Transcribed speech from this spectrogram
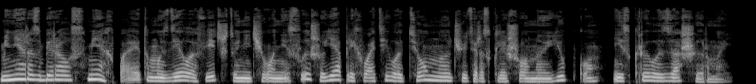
Меня разбирал смех, поэтому, сделав вид, что ничего не слышу, я прихватила темную, чуть расклешенную юбку и скрылась за ширмой.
